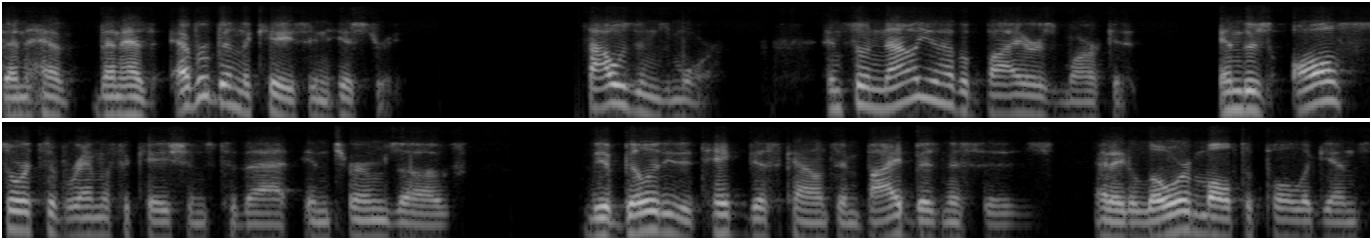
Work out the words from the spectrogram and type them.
than have than has ever been the case in history thousands more. And so now you have a buyer's market. And there's all sorts of ramifications to that in terms of the ability to take discounts and buy businesses at a lower multiple against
